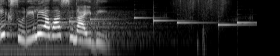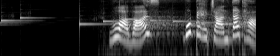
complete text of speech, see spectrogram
एक सुरीली आवाज़ सुनाई दी। वो आवाज़ वो पहचानता था।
